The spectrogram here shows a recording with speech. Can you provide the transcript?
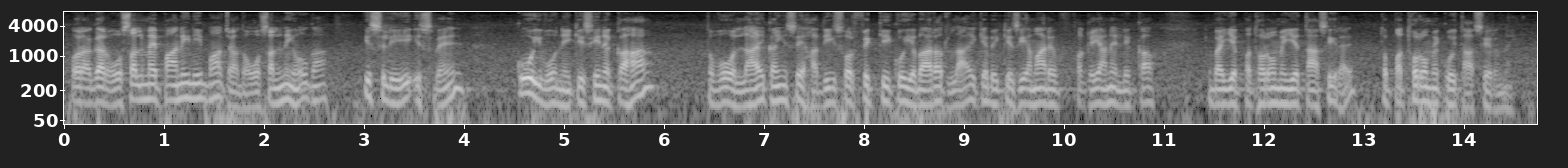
اور اگر غسل میں پانی نہیں پہنچا تو غسل نہیں ہوگا۔ اس لیے اس میں کوئی وہ نہیں، کسی نے کہا تو وہ لائے کہیں سے حدیث اور فقہ کی کوئی عبارت لائے کہ بھئی کسی ہمارے فقیہ نے لکھا کہ بھائی یہ پتھروں میں یہ تاثیر ہے تو پتھروں میں کوئی تاثیر نہیں۔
